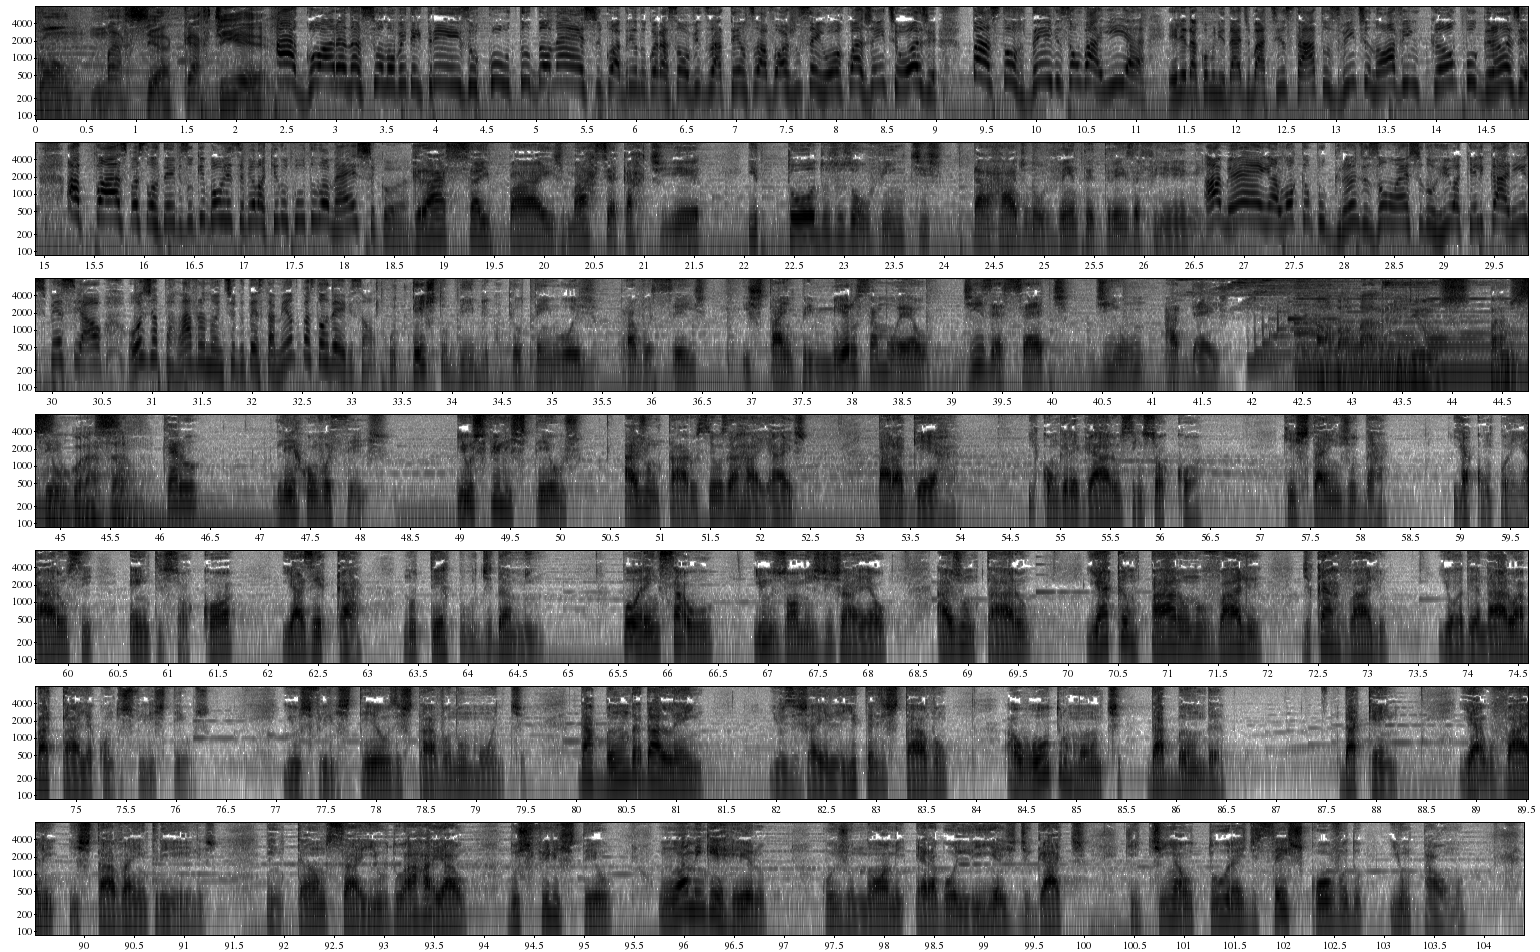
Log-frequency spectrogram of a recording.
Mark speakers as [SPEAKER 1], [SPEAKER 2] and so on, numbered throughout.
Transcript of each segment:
[SPEAKER 1] Com Márcia Cartier.
[SPEAKER 2] Agora na sua 93, o culto doméstico, abrindo o coração, ouvidos atentos à voz do Senhor. Com a gente hoje, Pastor Davidson Bahia. Ele é da comunidade Batista Atos 29 em Campo Grande. A paz, Pastor Davidson, que bom recebê-lo aqui no culto doméstico.
[SPEAKER 3] Graça e paz, Márcia Cartier e todos os ouvintes da Rádio 93 FM.
[SPEAKER 2] Amém! Alô, Campo Grande, Zona Oeste do Rio, aquele carinho especial. Hoje a palavra no Antigo Testamento, Pastor Davidson.
[SPEAKER 3] O texto bíblico que eu tenho hoje para vocês está em 1 Samuel 17, de 1 a 10.
[SPEAKER 1] A palavra de Deus para o seu coração.
[SPEAKER 3] Quero ler com vocês. E os filisteus ajuntaram seus arraiais para a guerra e congregaram-se em Socó, que está em Judá, e acompanharam-se entre Socó e Azecá, no terpo de Damim. Porém Saul e os homens de Israel ajuntaram e acamparam no vale de Carvalho e ordenaram a batalha contra os filisteus. E os filisteus estavam no monte da banda da Além, e os israelitas estavam ao outro monte da banda da Quem, e o vale estava entre eles. Então saiu do arraial dos filisteus um homem guerreiro, cujo nome era Golias de Gate, que tinha alturas de seis côvados e um palmo.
